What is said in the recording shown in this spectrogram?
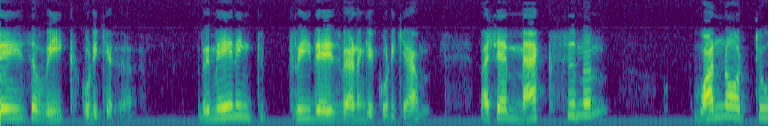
ഡേയ്സ് എ വീക്ക് കുടിക്കരുത്. റിമൈനിങ് ത്രീ ഡേയ്സ് വേണമെങ്കിൽ കുടിക്കാം. പക്ഷേ maximum one or two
